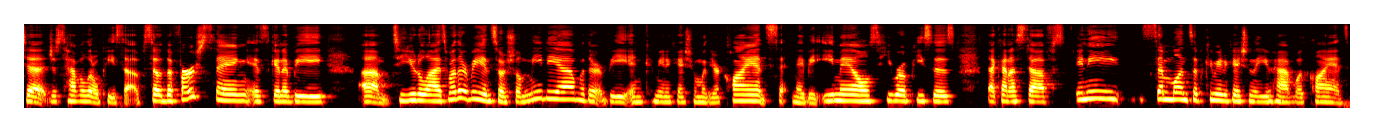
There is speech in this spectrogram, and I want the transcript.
to just have a little piece of. So the first thing is going to be um, to utilize whether it be in social media, whether it be in communication with your clients, maybe emails, hero pieces, that kind of stuff. Any semblance of communication that you have with clients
